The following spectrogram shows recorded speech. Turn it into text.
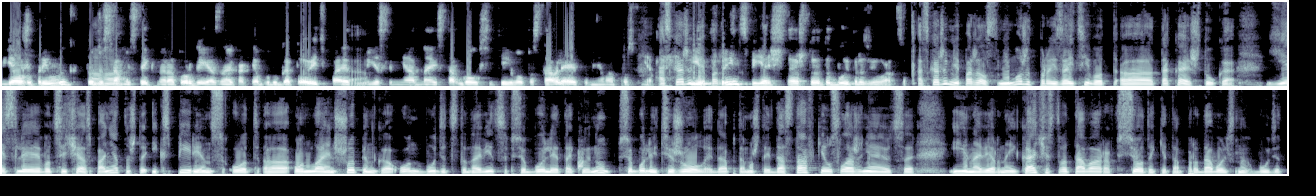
я уже привык, тот ага. же самый стейк Мираторга, я знаю, как я буду готовить, поэтому да. если мне одна из торговых сетей его поставляет, у меня вопросов нет. А скажи И мне, в принципе, я считаю, что это будет развиваться. А скажи мне, пожалуйста, не может произойти вот а, такая штука, если вот сейчас понятно, что experience от а, онлайн-шоппинга, он будет становиться все более такой, ну, все более тяжелый, да, потому что и доставки усложняются, и, наверное, и качество товаров все-таки там продовольственных будет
